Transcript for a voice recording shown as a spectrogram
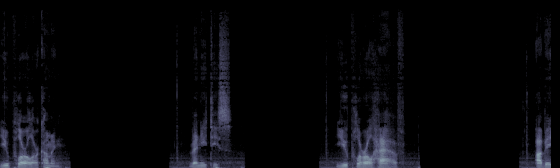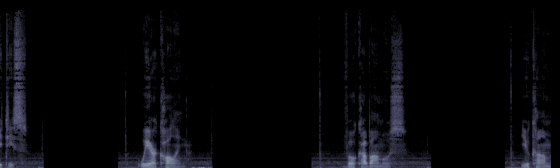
You plural are coming. Venitis. You plural have. Habetis. We are calling. Vocabamus. You come.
